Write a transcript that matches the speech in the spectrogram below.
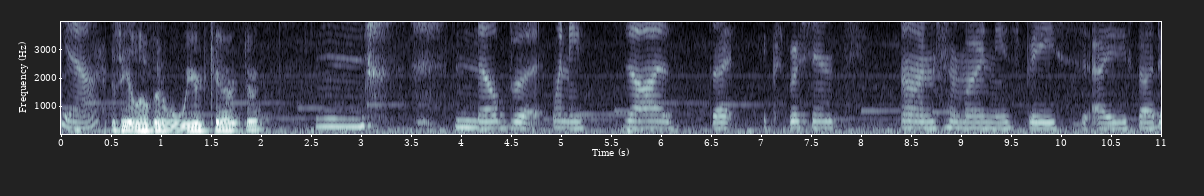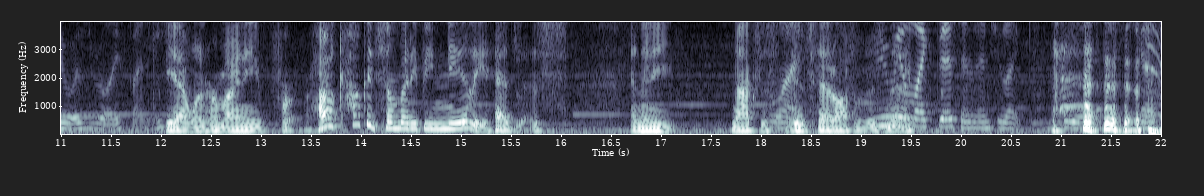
Yeah. Is he a little bit of a weird character? Mm, no, but when I saw the expression on Hermione's face, I thought it was really funny. Yeah, when Hermione, for how how could somebody be nearly headless? And then he knocks his, Like, his head off of his You neck. went like this, and then she like. yeah.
